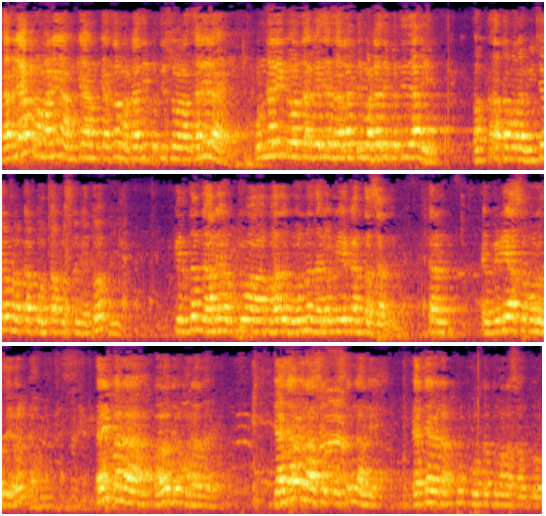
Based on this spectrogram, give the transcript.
ठरल्याप्रमाणे अमक्या अमक्याचा मठाधिपती सोहळा झालेला आहे. पुंडलिक वरचा गजर झाला ते मठाधिपती झाले. फक्त आता मला विचारू नका कोणता प्रश्न येतो. कीर्तन झाल्यावर किंवा माझं बोलणं झालं मी एकांत साधेन कारण मीडिया समोरच आहे बरं का. तरी पण बाळोदेव महाराज ज्या ज्या वेळेला असे प्रसंग आले त्या त्या वेळेला खूप मोठं तुम्हाला सांगतो.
